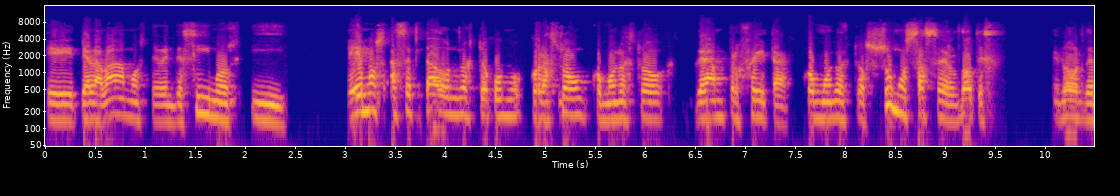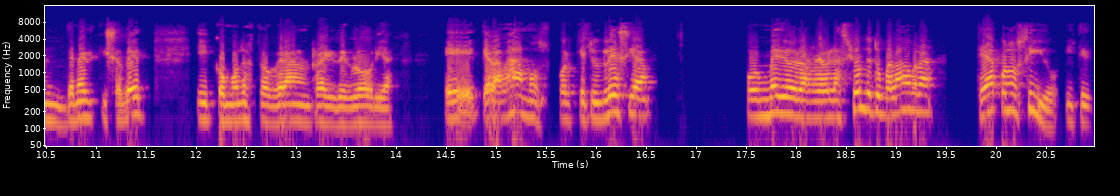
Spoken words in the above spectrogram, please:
te alabamos, te bendecimos y hemos aceptado nuestro corazón como nuestro gran profeta, como nuestro sumo sacerdote en orden de Melquisedec y como nuestro gran rey de gloria. Eh, te alabamos porque tu iglesia, por medio de la revelación de tu palabra, te ha conocido y te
